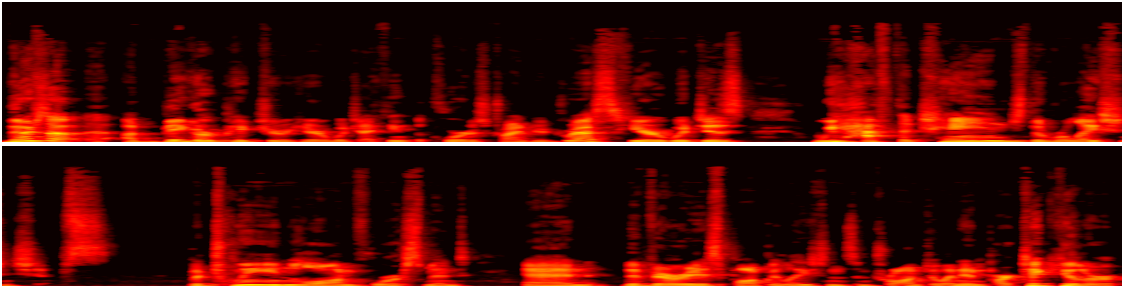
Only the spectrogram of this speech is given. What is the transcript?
there's a, a bigger picture here, which I think the court is trying to address here, which is we have to change the relationships between law enforcement and the various populations in Toronto, and in particular,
